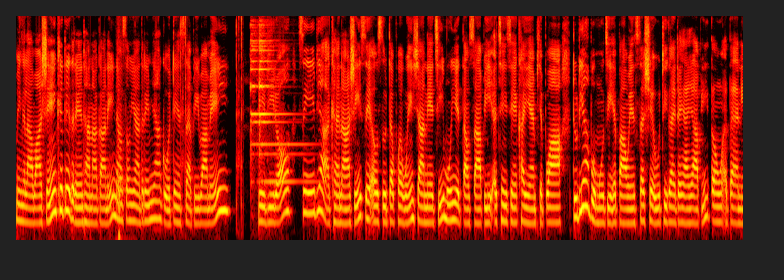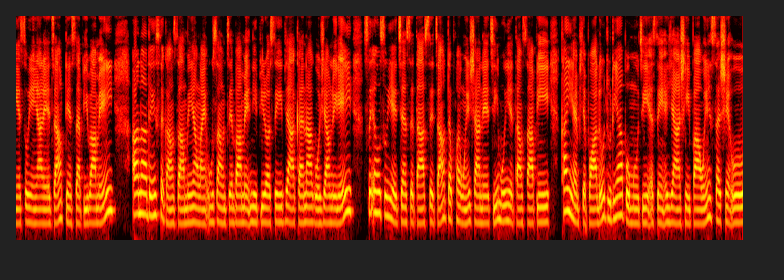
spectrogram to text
မင်္ဂလာပါရှင်ခေတ်သစ်သတင်းဌာနကနေနောက်ဆုံးရသတင်းများကိုတင်ဆက်ပေးပါမယ်။ နေပြီးတော့စည်ရေးပြအခမ်းအနားရှိစေအုပ်စုတပ်ဖွဲ့ဝင်ရှာနေချီမိုးရစ်တောက်စားပြီးအချင်းချင်းခိုက်ရန်ဖြစ်ပွားဒုတိယဗိုလ်မှူးကြီးအပါအဝင်18ဦးထိခိုက်ဒဏ်ရာရပြီး3ဦးအသက်အန္တရာယ်ဆိုရင်ရတဲ့အကြောင်းတင်ဆက်ပေးပါမယ်။အာနာသိန်းစစ်ကောင်ဆောင်မင်းအောင်လိုင်ဦးဆောင်ကျင်းပမယ့်နေပြီးတော့စည်ရေးပြအခမ်းအနားကိုရောက်နေတဲ့စေအုပ်စုရဲ့ကျန်းစစ်သားစစ်ကြောင်းတပ်ဖွဲ့ဝင်ရှာနေချီမိုးရစ်တောက်စားပြီးခိုက်ရန်ဖြစ်ပွားလို့ဒုတိယဗိုလ်မှူးကြီးအစဉ်အရာရှိပါဝင်18ဦး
